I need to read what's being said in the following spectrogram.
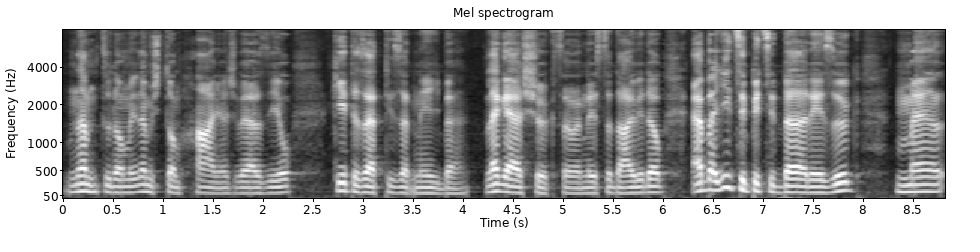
Nem tudom, nem is tudom hányas verzió. 2014-ben. Legelső Seven Days to Die videó. Ebbe egy icipicit belenézzük, mert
